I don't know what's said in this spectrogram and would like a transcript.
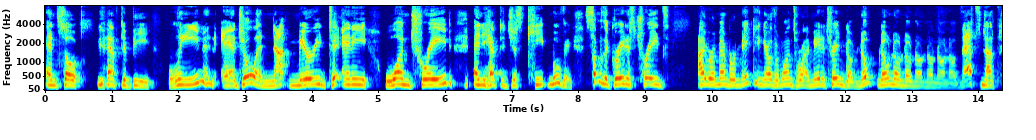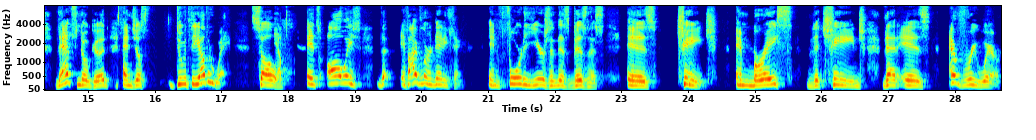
And so you have to be lean and agile and not married to any one trade. And you have to just keep moving. Some of the greatest trades I remember making are the ones where I made a trade and go, nope, no, no, no, no, no, no, no. That's not, that's no good. And just do it the other way. So yep. it's always the, if I've learned anything in 40 years in this business is change. Embrace the change that is everywhere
